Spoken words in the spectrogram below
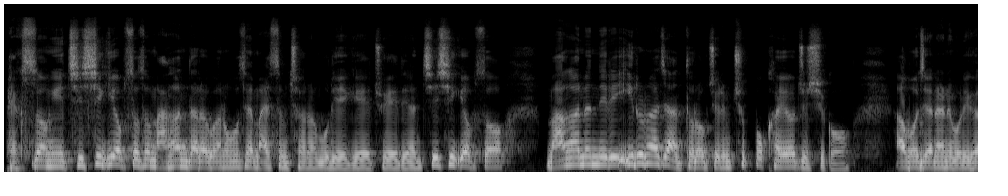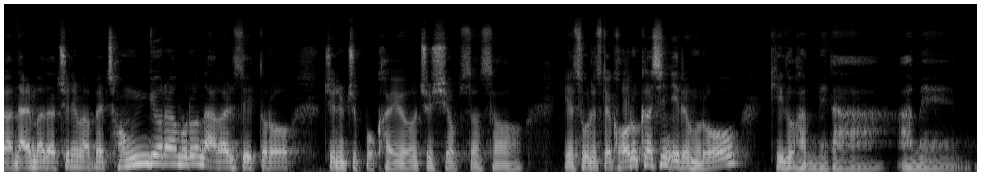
백성이 지식이 없어서 망한다라고 하는 호세 말씀처럼 우리에게 죄에 대한 지식이 없어 망하는 일이 일어나지 않도록 주님 축복하여 주시고 아버지 하나님 우리가 날마다 주님 앞에 정결함으로 나갈 수 있도록 주님 축복하여 주시옵소서 예수 그리스도의 거룩하신 이름으로 기도합니다. 아멘.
